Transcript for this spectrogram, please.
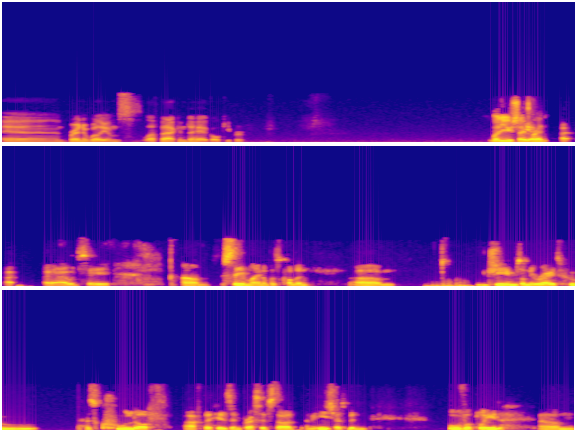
and Brandon Williams left back and De Gea goalkeeper. What do you say, Yeah, Fred? I, I, I would say um, same lineup as Colin. Um, James on the right, who has cooled off after his impressive start. I mean, he's just been overplayed. Um,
